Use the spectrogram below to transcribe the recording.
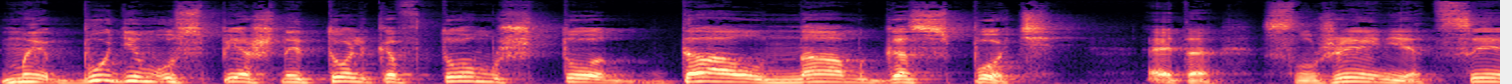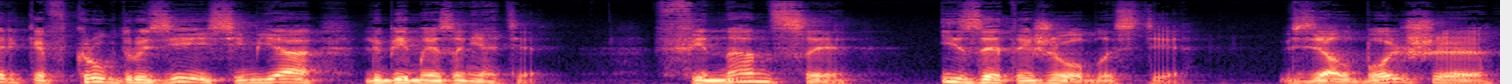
Мы будем успешны только в том, что дал нам Господь. Это служение, церковь, круг друзей, семья, любимые занятия. Финансы из этой же области – Взял больше,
